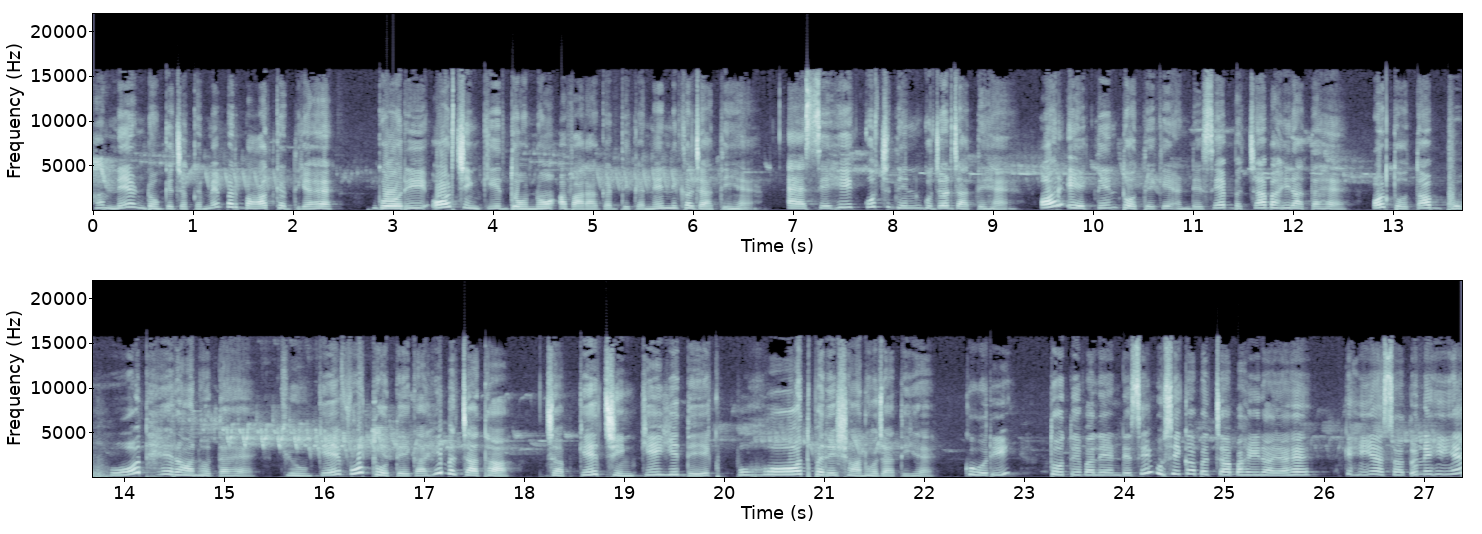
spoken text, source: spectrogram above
हमने अंडों के चक्कर में बर्बाद कर दिया है। गोरी और चिंकी दोनों आवारा गर्दी करने निकल जाती हैं। ऐसे ही कुछ दिन गुजर जाते हैं और एक दिन तोते के अंडे से बच्चा बाहर आता है और तोता बहुत हैरान होता है, क्योंकि वो तोते का ही बच्चा था, जबकि चिंकी ये देख बहुत परेशान हो जाती है। कोरी तोते वाले अंडे से उसी का बच्चा बाहर आया है। कहीं ऐसा तो नहीं है?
